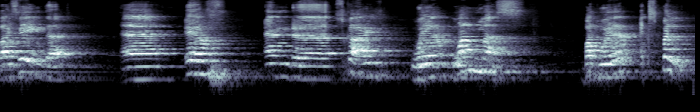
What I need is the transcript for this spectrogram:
by saying that uh, earth and uh, skies were one mass, but were expelled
